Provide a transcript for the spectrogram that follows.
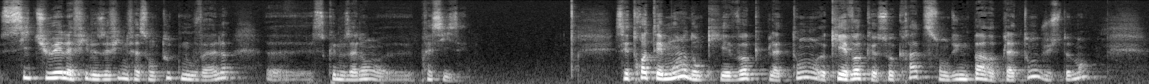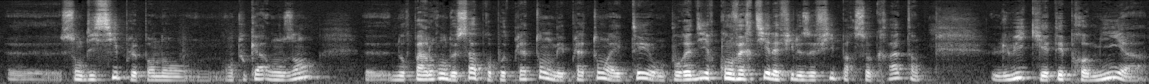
situé la philosophie d'une façon toute nouvelle, ce que nous allons préciser. Ces trois témoins donc, qui, évoquent Platon, qui évoquent Socrate sont d'une part Platon, justement, euh, son disciple pendant en tout cas 11 ans. Euh, nous reparlerons de ça à propos de Platon, mais Platon a été, on pourrait dire, converti à la philosophie par Socrate, lui qui était promis à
